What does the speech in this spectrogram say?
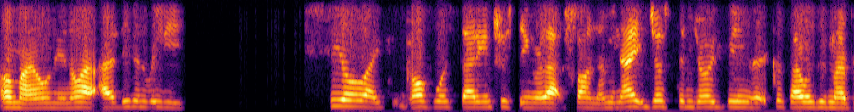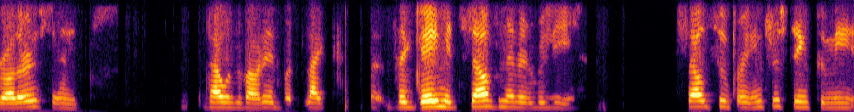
on my own. You know, I, I didn't really feel like golf was that interesting or that fun. I mean, I just enjoyed being there because I was with my brothers and that was about it. But like the game itself never really felt super interesting to me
